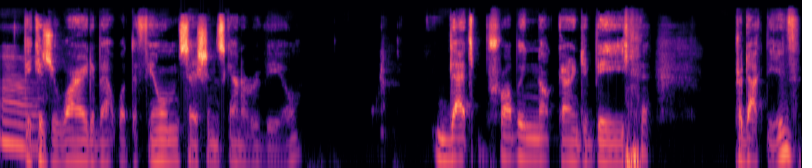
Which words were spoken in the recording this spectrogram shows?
Mm. because you're worried about what the film session's going to reveal, that's probably not going to be productive.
